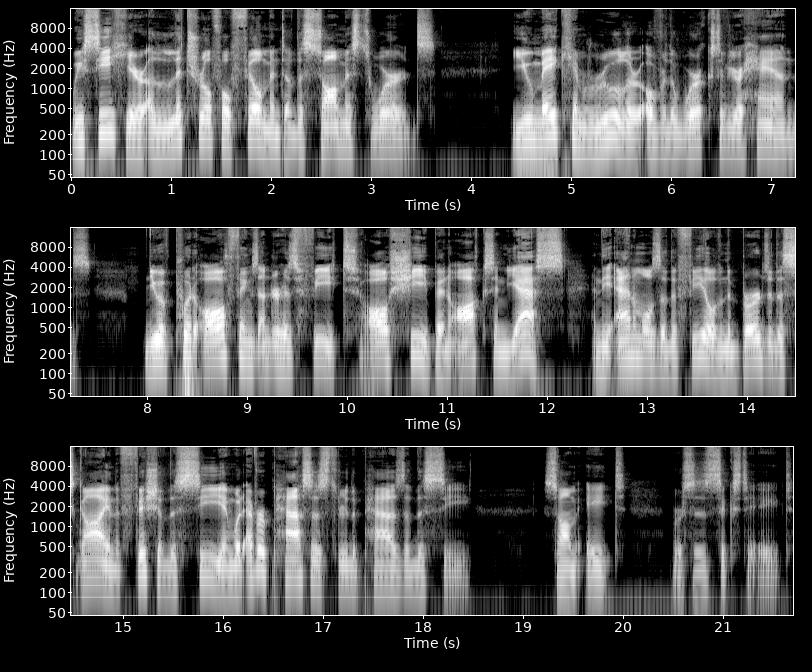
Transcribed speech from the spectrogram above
We see here a literal fulfillment of the psalmist's words You make him ruler over the works of your hands. You have put all things under his feet, all sheep and oxen, yes, and the animals of the field, and the birds of the sky, and the fish of the sea, and whatever passes through the paths of the sea. Psalm 8, verses 6 to 8.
